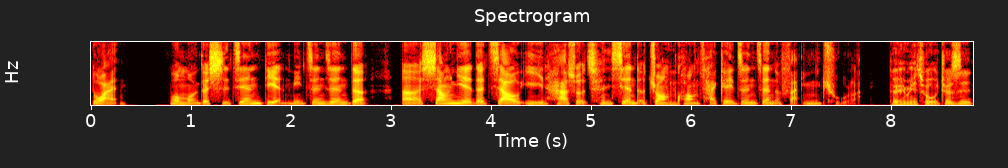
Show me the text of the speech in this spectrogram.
段或某一个时间点，你真正的呃商业的交易它所呈现的状况，才可以真正的反映出来。对，没错，就是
